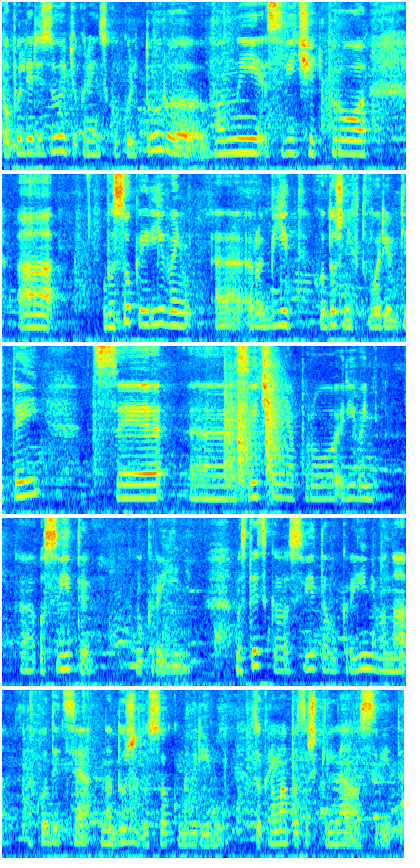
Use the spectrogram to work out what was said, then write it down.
популяризують українську культуру, вони свідчать про високий рівень е, робіт художніх творів дітей. Це е, свідчення про рівень е, освіти в Україні. Мистецька освіта в Україні вона знаходиться на дуже високому рівні, зокрема позашкільна освіта.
